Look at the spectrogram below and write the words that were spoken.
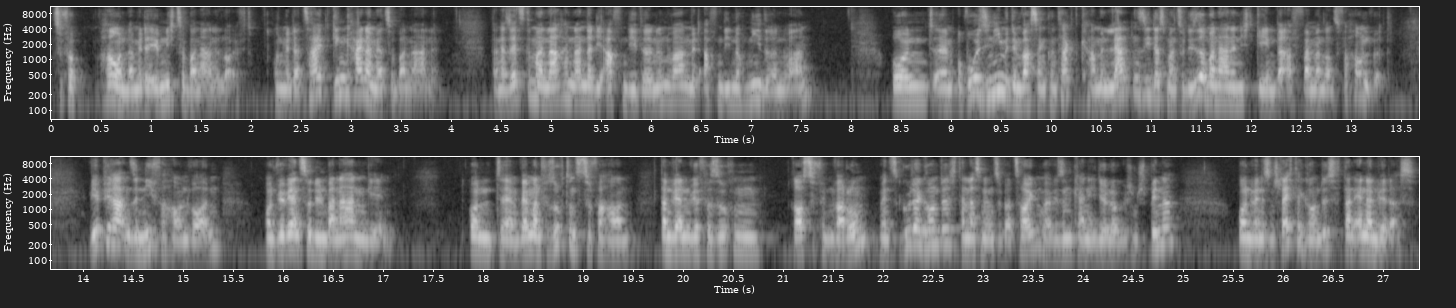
zu verhauen, damit er eben nicht zur Banane läuft. Und mit der Zeit ging keiner mehr zur Banane. Dann ersetzte man nacheinander die Affen, die drinnen waren, mit Affen, die noch nie drin waren. Und ähm, obwohl sie nie mit dem Wasser in Kontakt kamen, lernten sie, dass man zu dieser Banane nicht gehen darf, weil man sonst verhauen wird. Wir Piraten sind nie verhauen worden und wir werden zu den Bananen gehen. Und äh, wenn man versucht, uns zu verhauen, dann werden wir versuchen, rauszufinden, warum. Wenn es ein guter Grund ist, dann lassen wir uns überzeugen, weil wir sind keine ideologischen Spinner. Und wenn es ein schlechter Grund ist, dann ändern wir das.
